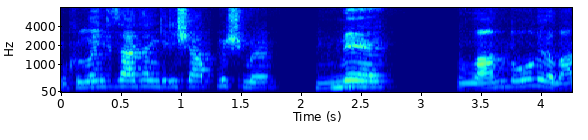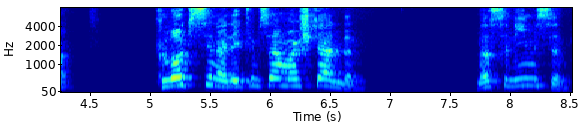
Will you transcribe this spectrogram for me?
Bu kullanıcı zaten giriş yapmış mı? Ne? Lan ne oluyor lan? Kloxin aleykümselam hoş geldin. Nasılsın iyi misin?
